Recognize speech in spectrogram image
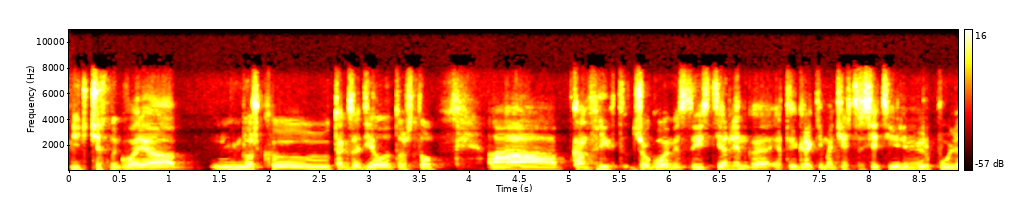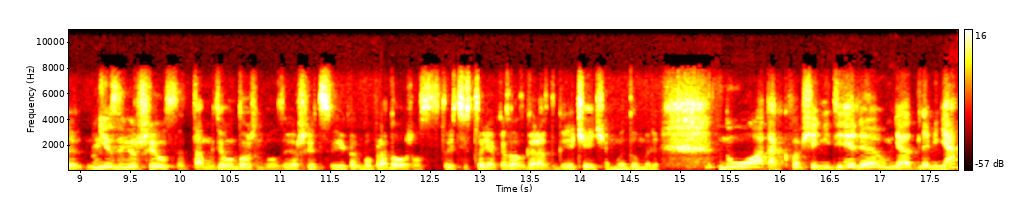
Мне, честно говоря, немножко так задело то, что а, конфликт Джо Гомеса и Стерлинга, это игроки Манчестер Сити и Ливерпуля, не завершился там, где он должен был завершиться, и как бы продолжился. То есть история оказалась гораздо горячее, чем мы думали. Ну, а так вообще неделя... У меня для меня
